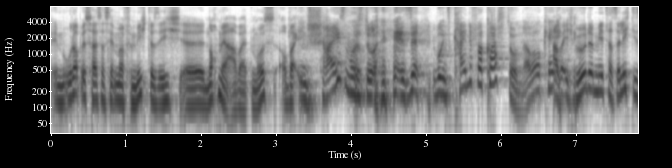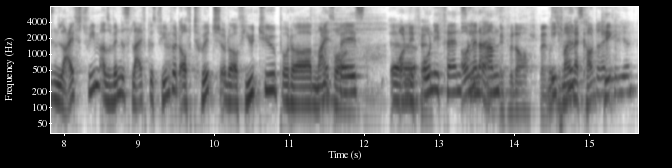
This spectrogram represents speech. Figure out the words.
im Urlaub ist, heißt das ja immer für mich, dass ich äh, noch mehr arbeiten muss. Aber In ich, Scheiß musst du. Es ist ja übrigens keine Verkostung, aber okay. aber ich würde mir tatsächlich diesen Livestream, also wenn es live gestreamt wird auf Twitch oder auf YouTube oder MySpace, äh, Onlyfans. OnlyFans, Onlyfans. Männerabend, Ich würde auch spenden. Muss ich, ich meinen Account reaktivieren?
